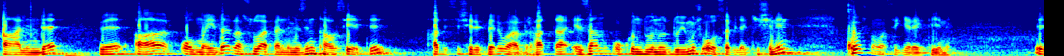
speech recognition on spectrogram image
halinde ve ağır olmayı da Resulullah Efendimizin tavsiye ettiği hadisi şerifleri vardır. Hatta ezan okunduğunu duymuş olsa bile kişinin koşmaması gerektiğini e,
